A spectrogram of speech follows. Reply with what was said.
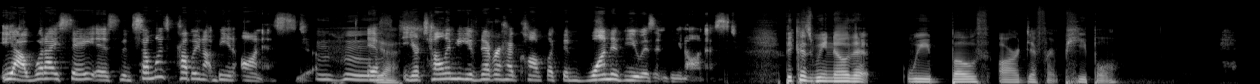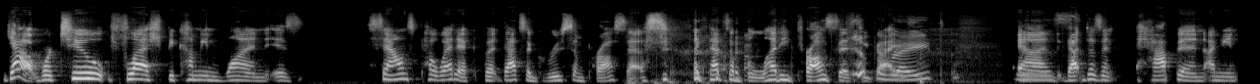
Yeah, what I say is then someone's probably not being honest. Yeah. Mm-hmm. If yes. you're telling me you've never had conflict, then one of you isn't being honest. Because we know that we both are different people. Yeah, we're two flesh becoming one is sounds poetic, but that's a gruesome process. like that's a bloody process, you guys. Right. And yes. that doesn't happen. I mean,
